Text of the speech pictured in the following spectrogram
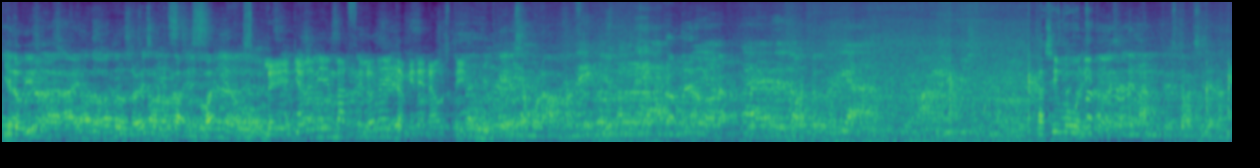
¿Y lo vieron a, a él tocando otra vez en Espa- en España? o Le- yo le vi en Barcelona y también en Austin. Que se ha molado. Ha sido muy bonito, Estaba ¿eh? elegante, estaba así elegante.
